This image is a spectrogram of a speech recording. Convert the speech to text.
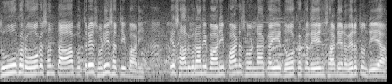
ਦੁੱਖ, ਰੋਗ, ਸੰਤਾਪ ਉਤਰੇ ਸੁਣੀ ਸੱਚੀ ਬਾਣੀ। ਇਹ ਸਤਿਗੁਰਾਂ ਦੀ ਬਾਣੀ ਪੜ੍ਹਨ, ਸੁਣਨਾ ਕਈ ਦੁੱਖ, ਕਲੇਸ਼ ਸਾਡੇ ਨਿਵਰਤ ਹੁੰਦੀ ਆ।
